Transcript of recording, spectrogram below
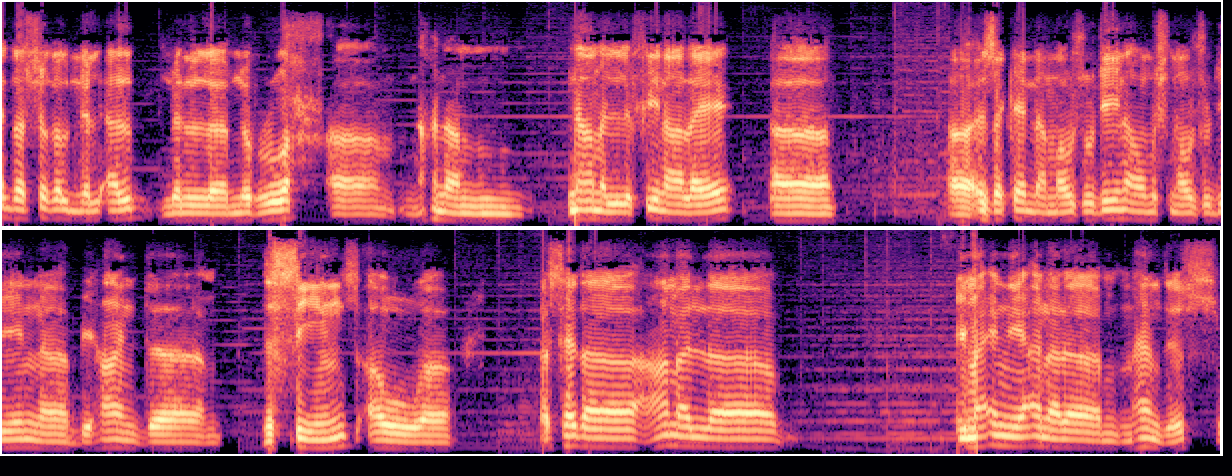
هذا شغل من القلب من, من الروح نحن نعمل اللي فينا عليه إذا كنا موجودين أو مش موجودين behind the scenes أو بس هذا عمل بما إني أنا مهندس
